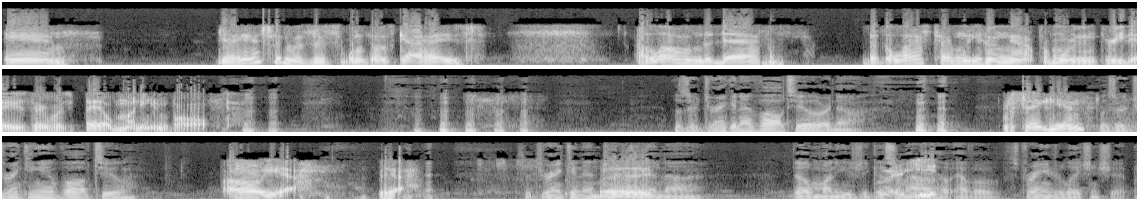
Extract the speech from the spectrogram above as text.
And Johansson was just one of those guys. I love him to death, but the last time we hung out for more than three days, there was bail money involved. Was there drinking involved too, or no? Say again? Was there drinking involved too? Oh, yeah. Yeah. So drinking and But- drinking and uh, bill money usually go somehow Yeah. have a strange relationship.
